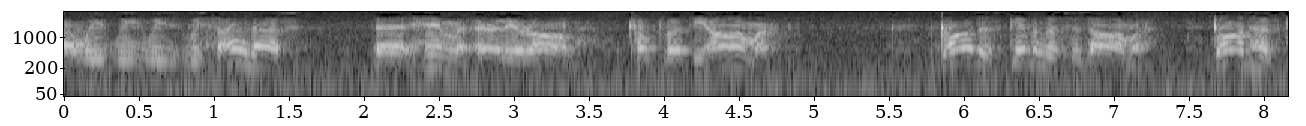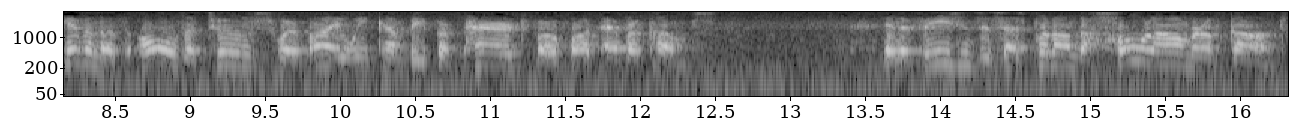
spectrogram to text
And we, we, we, we sang that uh, hymn earlier on, talked about the armour. God has given us his armour. God has given us all the tools whereby we can be prepared for whatever comes. In Ephesians it says, put on the whole armour of God.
